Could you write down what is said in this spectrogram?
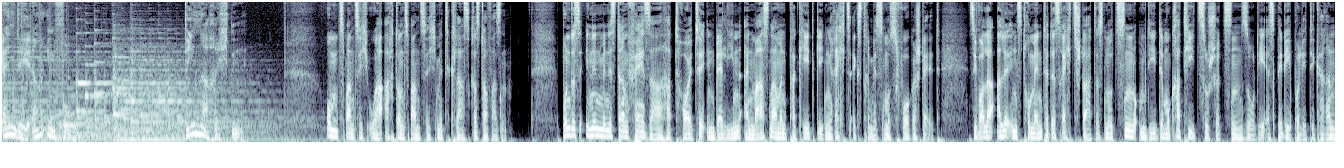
NDR Info. Die Nachrichten. Um 20.28 Uhr mit Klaas Christoffersen. Bundesinnenministerin Faeser hat heute in Berlin ein Maßnahmenpaket gegen Rechtsextremismus vorgestellt. Sie wolle alle Instrumente des Rechtsstaates nutzen, um die Demokratie zu schützen, so die SPD-Politikerin.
